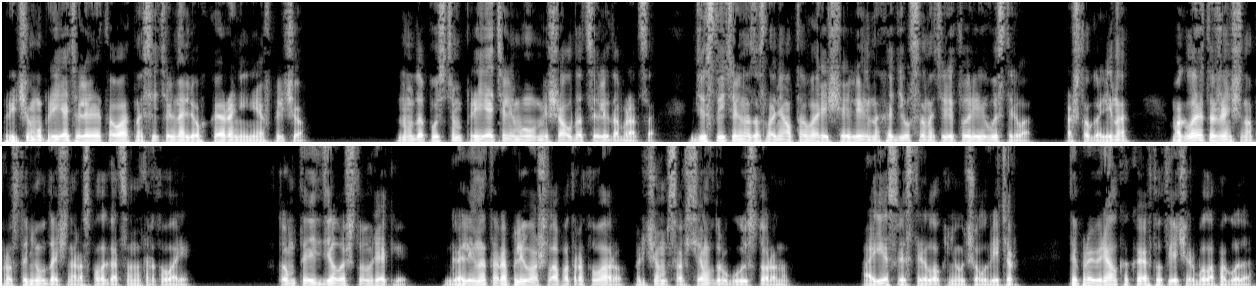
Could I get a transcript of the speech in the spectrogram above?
причем у приятеля этого относительно легкое ранение в плечо. Ну, допустим, приятель ему мешал до цели добраться. Действительно заслонял товарища или находился на территории выстрела. А что Галина? Могла эта женщина просто неудачно располагаться на тротуаре? В том-то и дело, что вряд ли. Галина торопливо шла по тротуару, причем совсем в другую сторону. А если стрелок не учел ветер? Ты проверял, какая в тот вечер была погода?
